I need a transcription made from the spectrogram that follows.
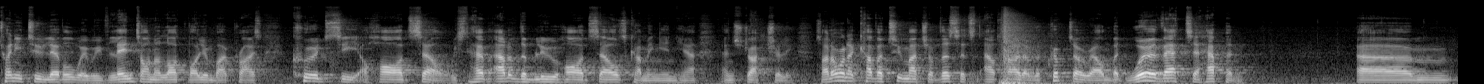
22 level where we've lent on a lot volume by price could see a hard sell. We have out of the blue hard sells coming in here and structurally. So I don't want to cover too much of this. It's outside of the crypto realm, but were that to happen, um,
